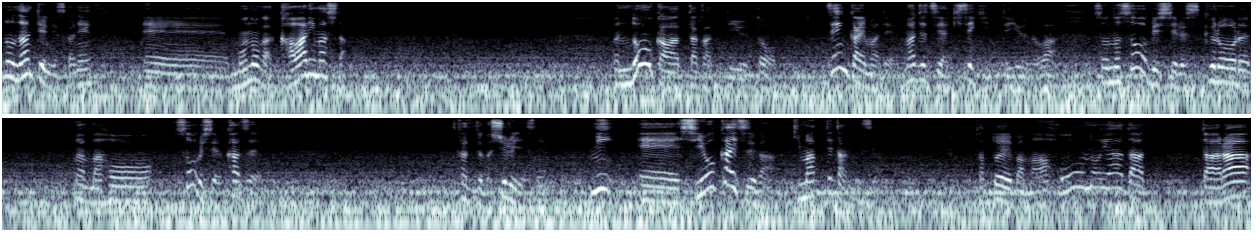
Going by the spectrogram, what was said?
の、なんて言うんですかね、えー、ものが変わりました。どう変わったかっていうと、前回まで魔術や奇跡っていうのは、その装備してるスクロール、まあ、魔法、装備してる数、数というか種類ですね。に、えー、使用回数が決まってたんですよ。例えば魔法の矢だったら、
